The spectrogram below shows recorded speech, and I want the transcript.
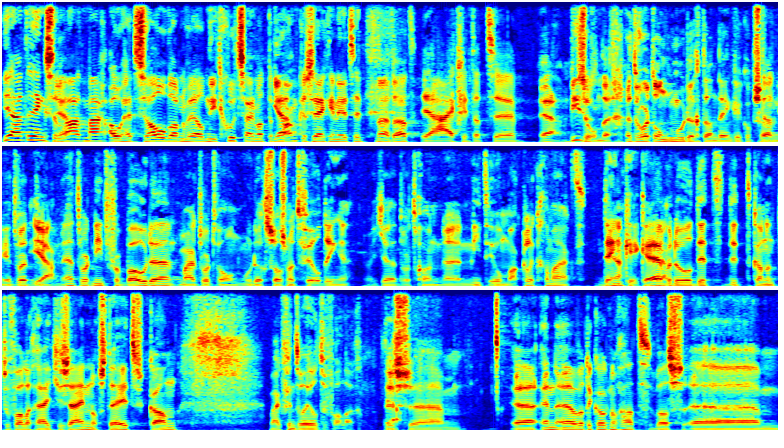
Ja, dan denken ze, Ja. laat maar. Oh, het zal dan wel niet goed zijn, want de Ja. banken zeggen het. En- Nou, dat. Ja, ik vind dat eh, Ja, bijzonder. dus het wordt ontmoedigd dan, denk ik, op zo'n manier. Het wordt, ja. het wordt niet verboden, maar het wordt wel ontmoedigd, zoals met veel dingen. Weet je, het wordt gewoon eh, niet heel makkelijk gemaakt, denk ik. Hè? Ik bedoel, dit, dit kan een toevalligheidje zijn, nog steeds, kan. Maar ik vind het wel heel toevallig. Dus, ehm, eh, en eh, wat ik ook nog had, was... ehm,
